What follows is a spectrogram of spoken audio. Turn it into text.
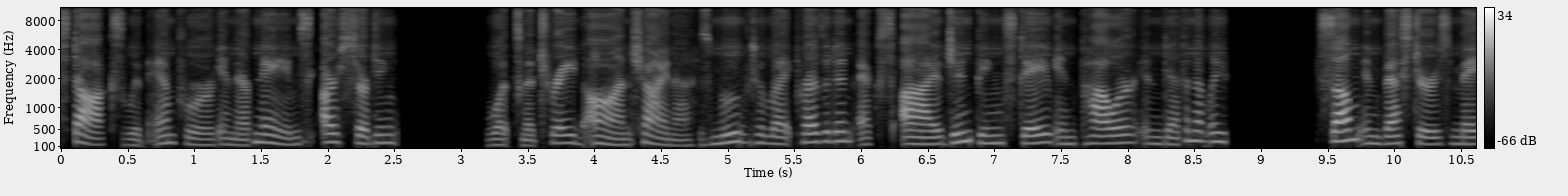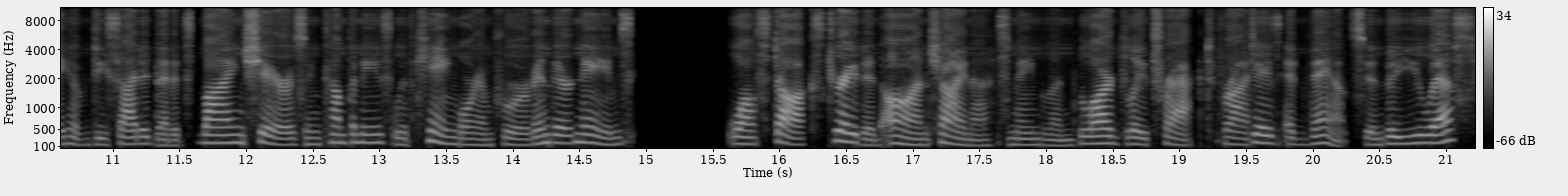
stocks with emperor in their names are surging. What's the trade on China's move to let President Xi Jinping stay in power indefinitely? Some investors may have decided that it's buying shares in companies with king or emperor in their names. While stocks traded on China's mainland largely tracked Friday's advance in the U.S.,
